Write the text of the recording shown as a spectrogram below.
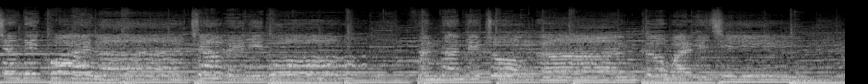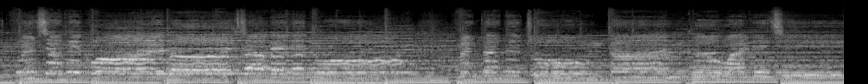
享的快乐加倍的多，分担的重担格外的轻。分享的快乐加倍的多，分担的重担格外的轻。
